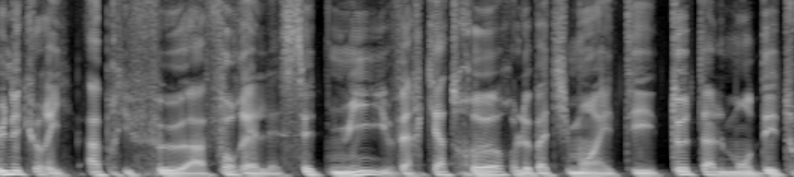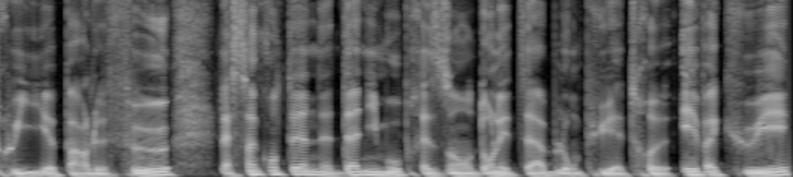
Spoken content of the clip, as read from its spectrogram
Une écurie a pris feu à Forel cette nuit vers 4 heures. Le bâtiment a été totalement détruit par le feu. La cinquantaine d'animaux présents dans l'étable ont pu être évacués,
